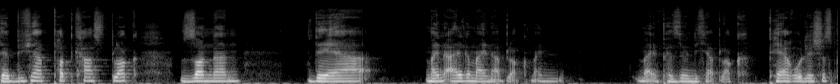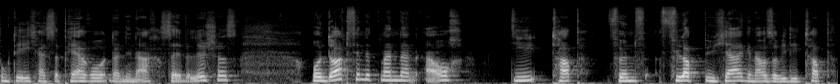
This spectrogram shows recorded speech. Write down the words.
der Bücher-Podcast-Blog, sondern der, mein allgemeiner Blog, mein, mein persönlicher Blog, perolicious.de, ich heiße Pero dann danach Selbelicious. Und dort findet man dann auch die Top 5 Flop-Bücher, genauso wie die Top,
